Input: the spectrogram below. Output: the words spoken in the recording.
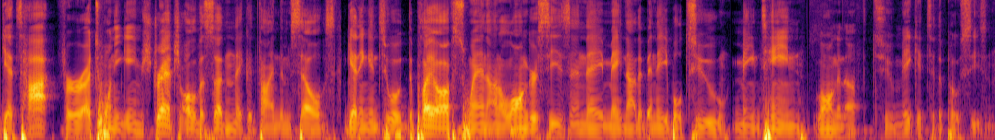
gets hot for a 20 game stretch, all of a sudden they could find themselves getting into the playoffs when on a longer season they may not have been able to maintain long enough to make it to the postseason.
